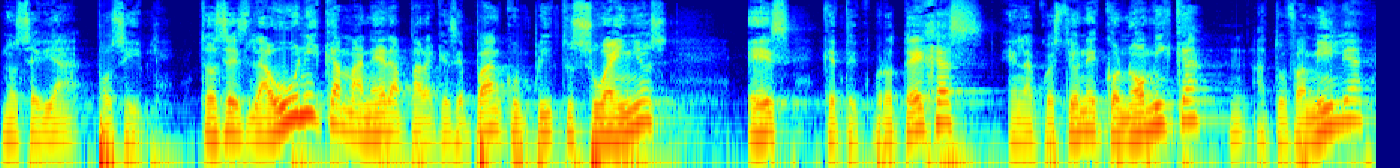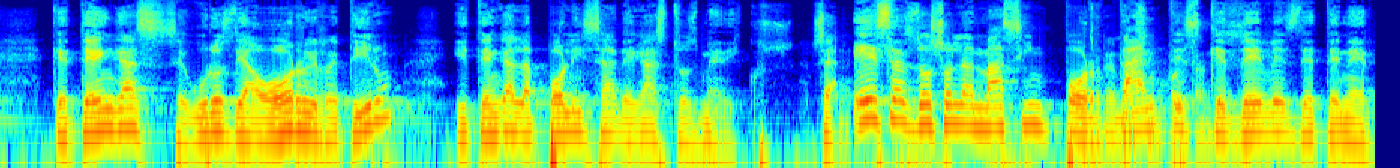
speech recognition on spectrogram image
no sería posible. Entonces, la única manera para que se puedan cumplir tus sueños es que te protejas en la cuestión económica a tu familia, que tengas seguros de ahorro y retiro y tengas la póliza de gastos médicos. O sea, esas dos son las más importantes, que debes de tener.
